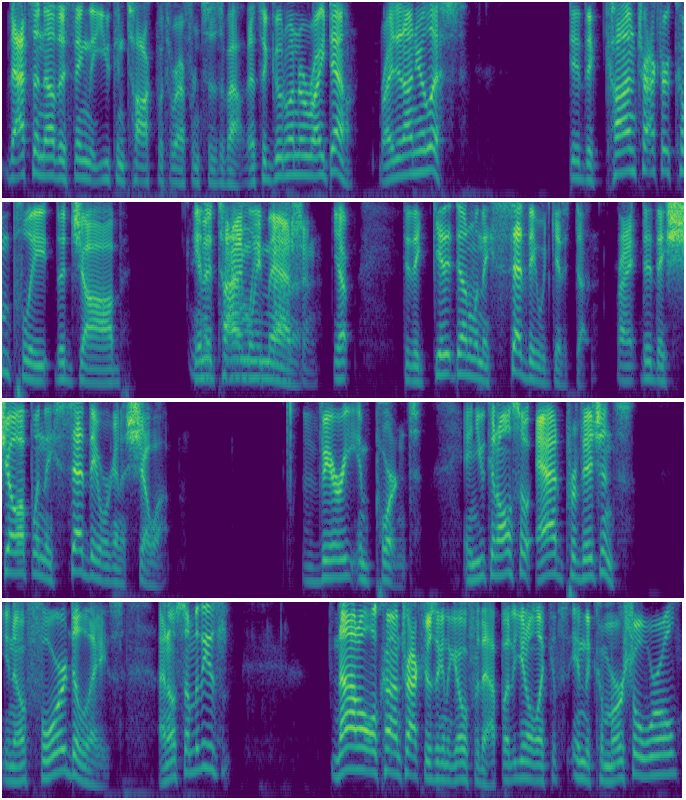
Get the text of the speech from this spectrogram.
that's another thing that you can talk with references about. That's a good one to write down. Write it on your list. Did the contractor complete the job in, a, timely, manner? fashion. Yep. Did they get it done when they said they would get it done? Right. Did they show up when they said they were going to show up? Very important. And you can also add provisions, you know, for delays. I know some of these, not all contractors are going to go for that, but, you know, like it's in the commercial world,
